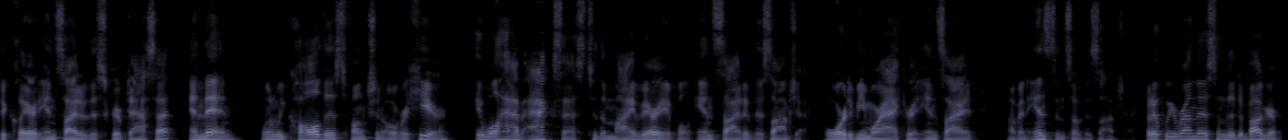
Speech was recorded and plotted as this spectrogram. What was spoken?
declared inside of the script asset. And then when we call this function over here, it will have access to the my variable inside of this object, or to be more accurate, inside of an instance of this object. But if we run this in the debugger,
